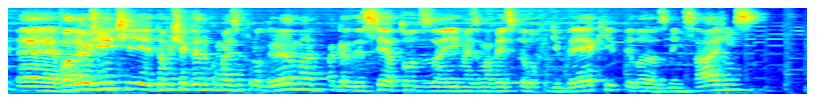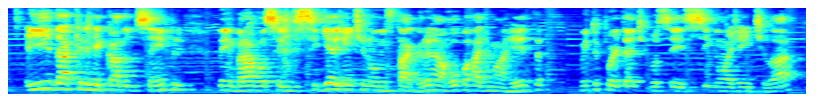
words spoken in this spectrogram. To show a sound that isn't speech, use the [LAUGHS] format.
É, valeu, gente. Estamos chegando com mais um programa. Agradecer a todos aí mais uma vez pelo feedback, pelas mensagens. E dar aquele recado de sempre. Lembrar vocês de seguir a gente no Instagram, arroba Rádio Marreta. Muito importante que vocês sigam a gente lá.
